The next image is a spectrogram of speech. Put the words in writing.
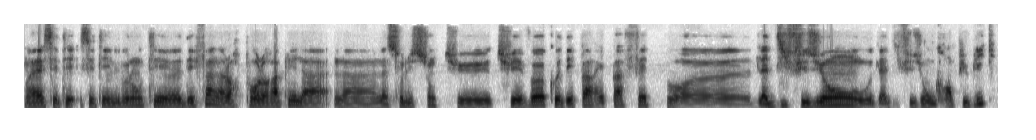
Ouais, c'était une volonté euh, des fans. Alors pour le rappeler, la, la, la solution que tu, tu évoques au départ est pas faite pour euh, de la diffusion ou de la diffusion grand public.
